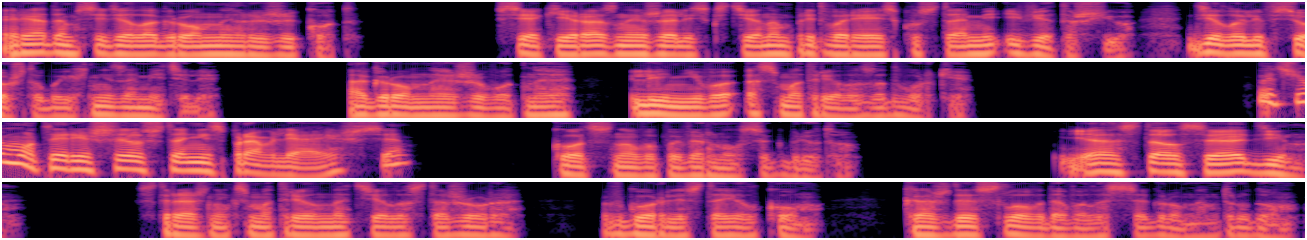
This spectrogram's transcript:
Рядом сидел огромный рыжий кот. Всякие разные жались к стенам, притворяясь кустами и ветошью, делали все, чтобы их не заметили. Огромное животное лениво осмотрело задворки. «Почему ты решил, что не справляешься?» Кот снова повернулся к Брюту. «Я остался один». Стражник смотрел на тело стажера. В горле стоял ком. Каждое слово давалось с огромным трудом.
